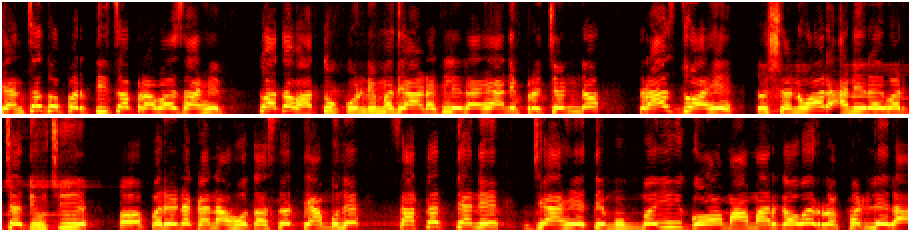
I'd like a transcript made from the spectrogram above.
त्यांचा जो परतीचा प्रवास आहे तो आता वाहतूक कोंडीमध्ये अडकलेला आहे आणि प्रचंड त्रास जो आहे तो शनिवार आणि रविवारच्या दिवशी पर्यटकांना होत असतं. त्यामुळे सातत्याने जे आहे ते मुंबई गोवा महामार्गावर रखडलेला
